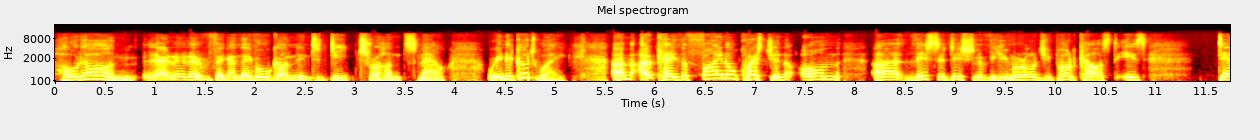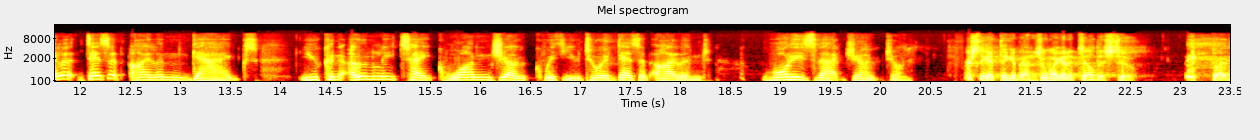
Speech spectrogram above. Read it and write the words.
hold on, and everything, and they've all gone into deep trance now, or in a good way. Um, okay, the final question on uh, this edition of the Humorology podcast is Del- Desert Island gags. You can only take one joke with you to a desert island. What is that joke, John? First thing I think about is who am I going to tell this to? But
